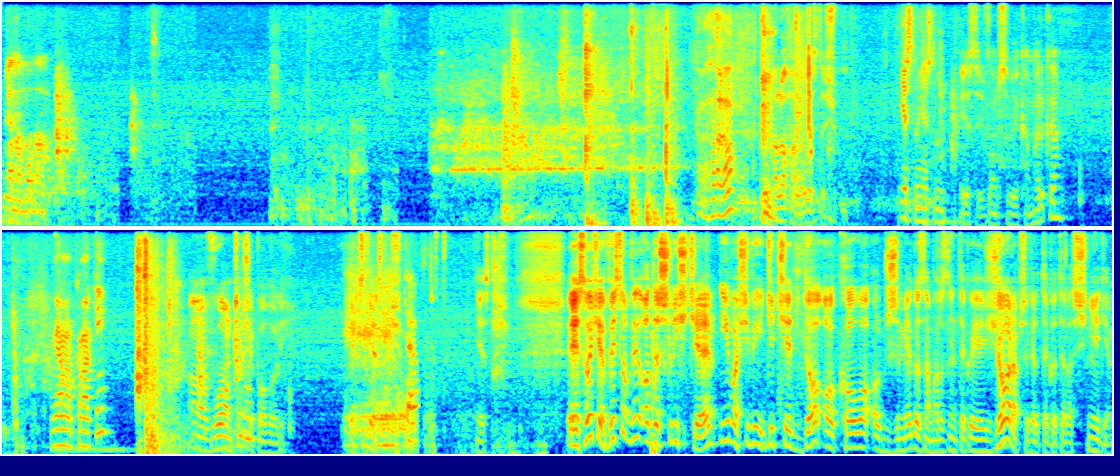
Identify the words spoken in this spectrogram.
Zmiana banana. Halo? Halo, halo, jesteś. Jestem, jestem. Jesteś, włącz sobie kamerkę. Ja mam kamerki? O, włącza się powoli. Jest, jesteś. Jesteś. E, Słuchajcie, wy sobie odeszliście i właściwie idziecie dookoła olbrzymiego, zamarzniętego jeziora, przykrytego teraz śniegiem.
